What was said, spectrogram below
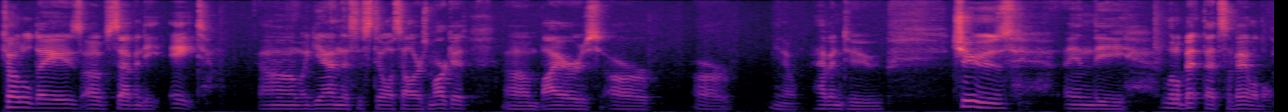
Total days of 78. Um, again, this is still a seller's market. Um, buyers are are you know having to choose in the little bit that's available.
